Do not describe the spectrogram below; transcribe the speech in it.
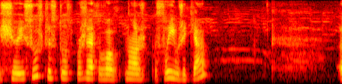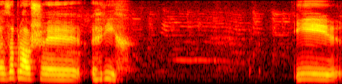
що Ісус Христос пожертвував наш, своїм життям, забравши гріх і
